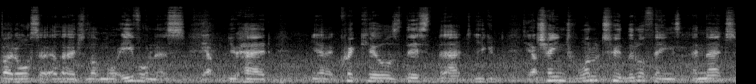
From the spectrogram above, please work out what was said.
but also allowed a lot more evilness. Yep. You had, know, quick kills, this, that. You could Yep. change one or two little things, and that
